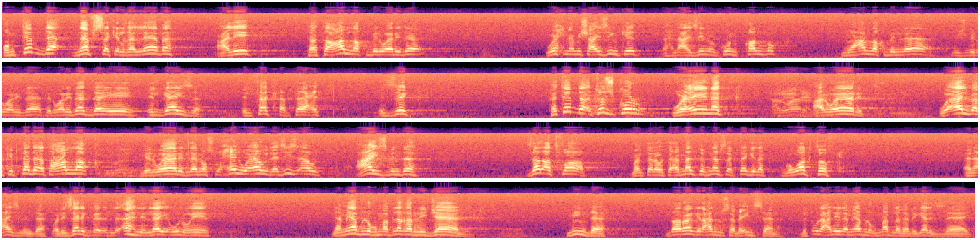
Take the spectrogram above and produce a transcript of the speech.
قم تبدأ نفسك الغلابة عليك تتعلق بالواردات. وإحنا مش عايزين كده إحنا عايزين يكون قلبك معلق بالله مش بالواردات. الواردات ده إيه؟ الجايزة الفاكهة بتاعت الذكر. فتبدأ تذكر وعينك على الوارد. وقلبك ابتدى يتعلق بالوارد لأنه أصله حلو قوي لذيذ قوي. عايز من ده. زي الأطفال. ما أنت لو تأملت في نفسك تجدك جواك طفل. أنا عايز من ده. ولذلك أهل الله يقولوا إيه؟ لم يبلغ مبلغ الرجال. مين ده؟ ده راجل عنده سبعين سنة. بتقول عليه لم يبلغ مبلغ الرجال إزاي؟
